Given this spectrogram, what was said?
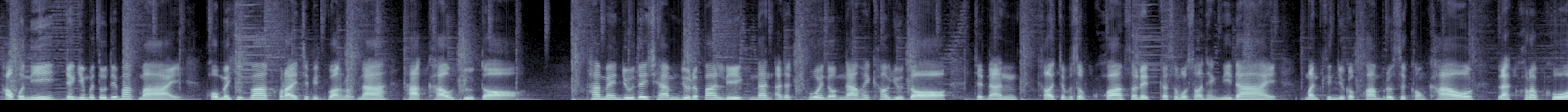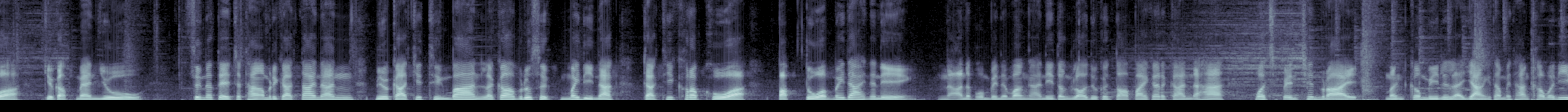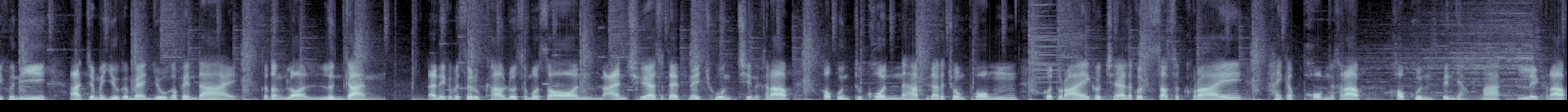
เขาคนนี้ยังยิงประตูได้มากมาย ผมไม่คิดว่าใครจะผิดหวังหรอกนะ หากเขาอยู่ต่อ ถ้าแมนยูได้แชมป์ยูโรปาลีกนั่นอาจจะช่วยโน้มน้าวให้เขาอยู่ต่อ จากนั้นเขาจะประสบความสำเร็จกับสโมสรแห่งนี้ได้ มันขึ้นอยู่กับความรู้สึกของเขา และครอบครัวเกี่ยวกับแมนยูซึ่งนักเตะจากทางอเมริกาใต้นั้น มีโอกาสคิดถึงบ้าน และก็รู้สึกไม่ดีนัก จากที่ครอบครัวปรับตัวไม่ได้นั่นเอง นะนะผมเป็นแต่ว่างานนี้ต้องรอดูกันต่อไปก็แล้วกันนะฮะ ว่าจะเป็นเช่นไร มันก็มีหลาย ๆ อย่างที่ทำให้ทางคาวานี่คนนี้ อาจจะไม่อยู่กับแมนยูก็เป็นได้ ก็ต้องรอลุ้นกัน และนี่ก็เป็นสรุปข่าวโดยสโมสรแมนเชสเตอร์ในช่วงชิ้นครับ ขอบคุณทุกคนนะครับที่ติดตามรับชมผม กดไลค์กดแชร์และกด Subscribe ให้กับผมนะครับ ขอบคุณเป็นอย่างมากเลยครับ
